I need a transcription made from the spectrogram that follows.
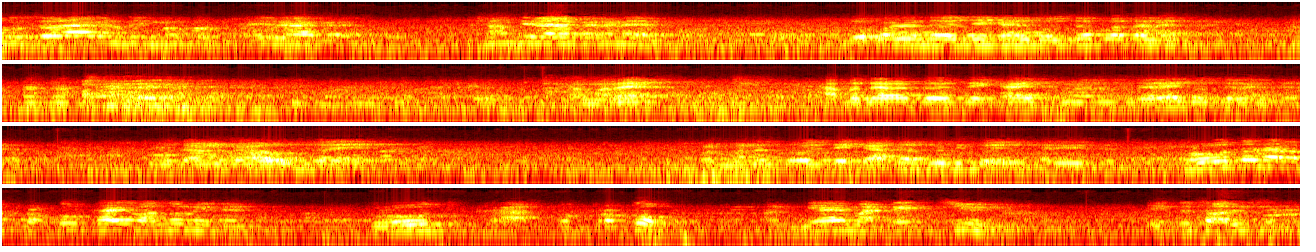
ગુસ્સો રહ્યા કરે રહ્યા શાંતિ રહ્યા કરે ને. લોકોને દોષ દેખાય ગુસ્સો પોતાને મને આ બધા દોષ દેખાય છે જરાય ગુસ્સો નથી. જાણું આવું જ હોય. પણ મને દોષ દેખાતો જ નથી કોઈ ખરી રીતે. ક્રોધ પ્રકોપ થાય, વાંધો નહીં ને. ક્રોધ ખરાબ પ્રકોપ, અન્યાય માટે ચીડ. એ તો સારી છે ને.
